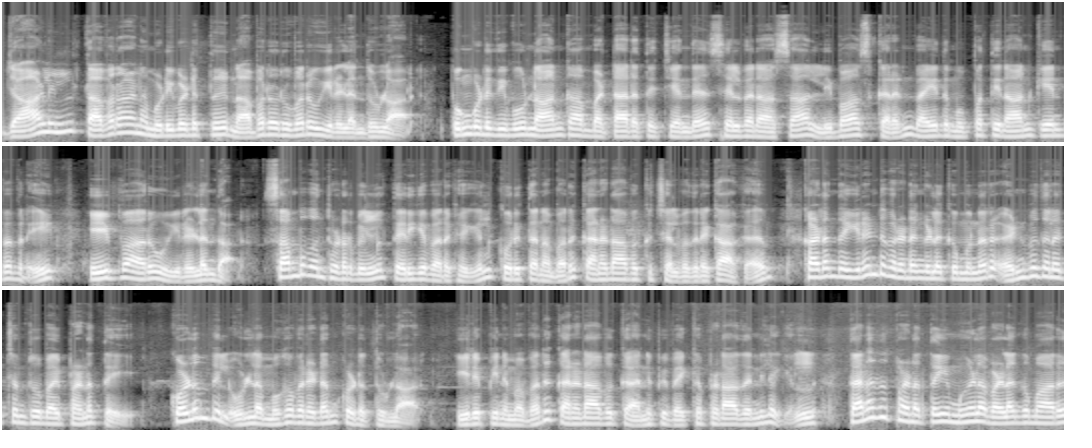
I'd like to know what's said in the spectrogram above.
ஜாலில் தவறான முடிவெடுத்து நபரொருவர் உயிரிழந்துள்ளார். புங்குடுதீவு நான்காம் வட்டாரத்தைச் சேர்ந்த செல்வராசா லிபாஸ்கரன் வயது முப்பத்தி நான்கு என்பவரே இவ்வாறு உயிரிழந்தார். சம்பவம் தொடர்பில் தெரிய வருகையில் குறித்த நபர் கனடாவுக்கு செல்வதற்காக கடந்த இரண்டு வருடங்களுக்கு முன்னர் எண்பது லட்சம் ரூபாய் பணத்தை கொழும்பில் உள்ள முகவரிடம் கொடுத்துள்ளார். இருப்பினும் அவர் கனடாவுக்கு அனுப்பி வைக்கப்படாத நிலையில் தனது பணத்தை மீள வழங்குமாறு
